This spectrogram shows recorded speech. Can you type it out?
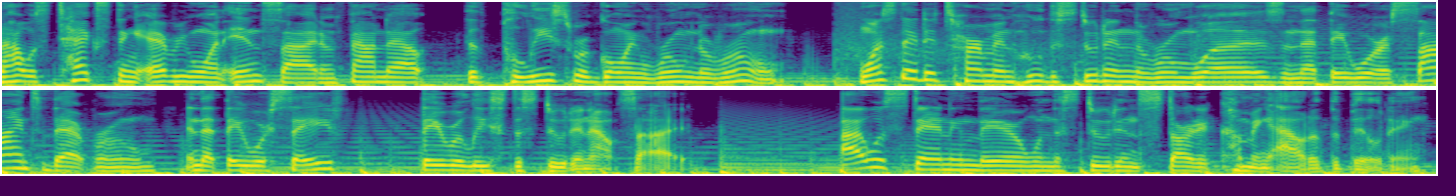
and I was texting everyone inside and found out the police were going room to room. Once they determined who the student in the room was and that they were assigned to that room and that they were safe, they released the student outside. I was standing there when the students started coming out of the building.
